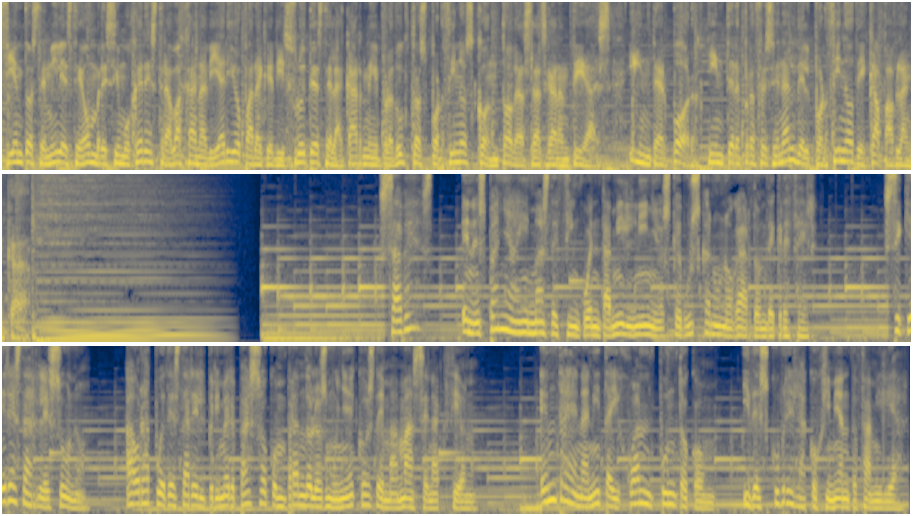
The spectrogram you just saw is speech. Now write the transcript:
Cientos de miles de hombres y mujeres trabajan a diario para que disfrutes de la carne y productos porcinos con todas las garantías. Interpor, interprofesional del porcino de capa blanca. ¿Sabes? En España hay más de 50.000 niños que buscan un hogar donde crecer. Si quieres darles uno, Ahora puedes dar el primer paso comprando los muñecos de Mamás en Acción. Entra en anitayjuan.com y descubre el acogimiento familiar.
